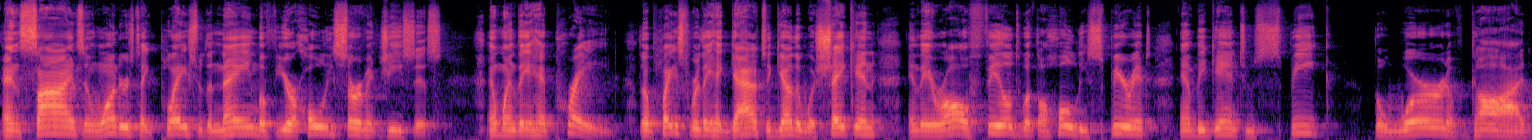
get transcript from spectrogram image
and signs and wonders take place through the name of your holy servant Jesus. And when they had prayed, the place where they had gathered together was shaken, and they were all filled with the Holy Spirit and began to speak the word of God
